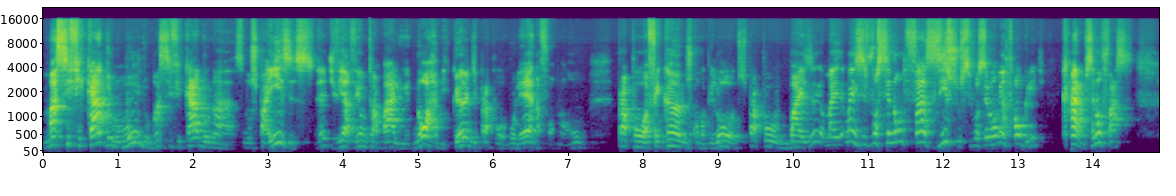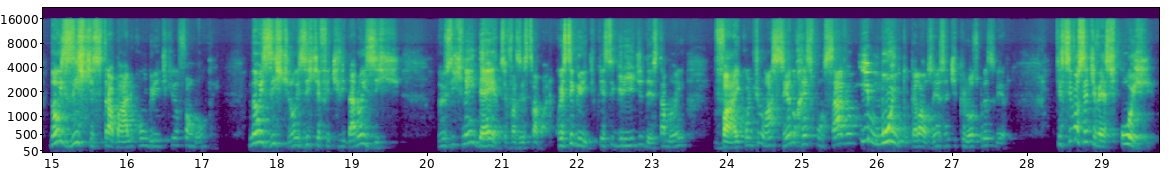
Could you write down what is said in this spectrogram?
massificado no mundo, massificado nas, nos países, né, devia haver um trabalho enorme, grande para pôr mulher na Fórmula 1, para pôr africanos como pilotos, para pôr mais. Mas, mas você não faz isso se você não aumentar o grid. Cara, você não faz. Não existe esse trabalho com o grid que a Fórmula 1 tem. Não existe, não existe efetividade, não existe. Não existe nem ideia de você fazer esse trabalho com esse grid, porque esse grid desse tamanho vai continuar sendo responsável e muito pela ausência de pilotos brasileiros. Que se você tivesse hoje,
